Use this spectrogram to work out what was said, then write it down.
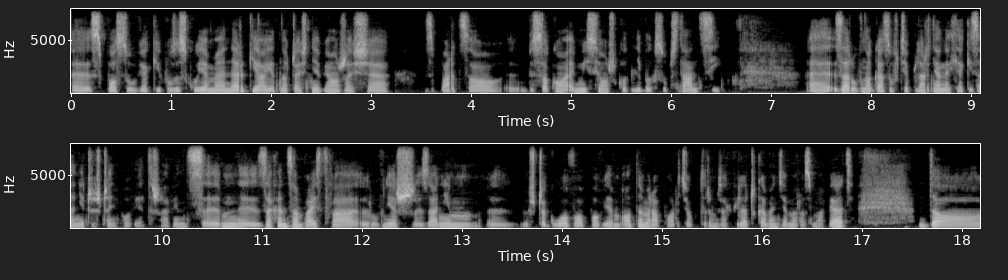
e, sposób, w jaki pozyskujemy energię, a jednocześnie wiąże się z bardzo wysoką emisją szkodliwych substancji. E, zarówno gazów cieplarnianych, jak i zanieczyszczeń powietrza. Więc zachęcam Państwa również, zanim y, szczegółowo opowiem o tym raporcie, o którym za chwileczkę będziemy rozmawiać, do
